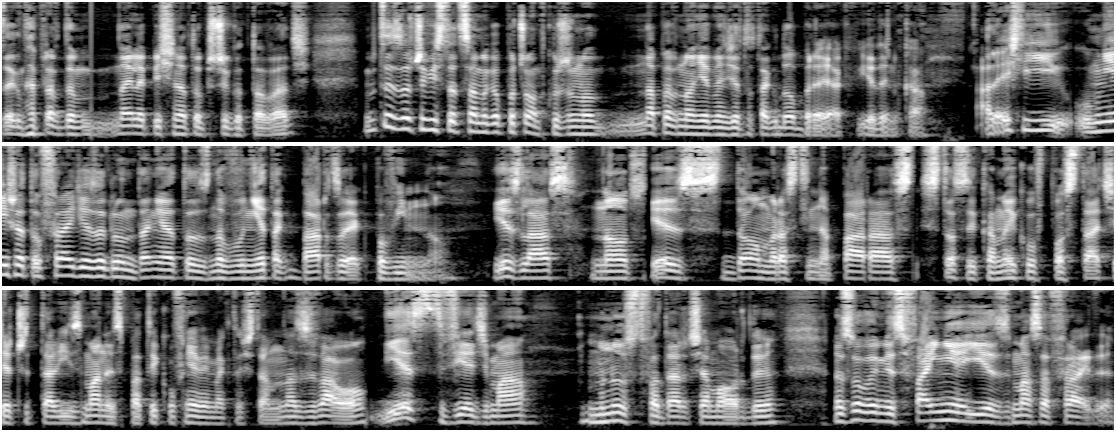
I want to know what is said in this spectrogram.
tak naprawdę najlepiej się na to przygotować. Bo to jest oczywiste od samego początku, że no, na pewno nie będzie to tak dobre jak jedynka. Ale jeśli umniejsza to frajdzie z oglądania, to znowu nie tak bardzo jak powinno. Jest las, noc, jest dom Rastina Para, stosy kamyków, postacie czy talizmany z patyków, nie wiem jak to się tam nazywało. Jest wiedźma, mnóstwo darcia mordy. No słowem jest fajnie i jest masa frajdy.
